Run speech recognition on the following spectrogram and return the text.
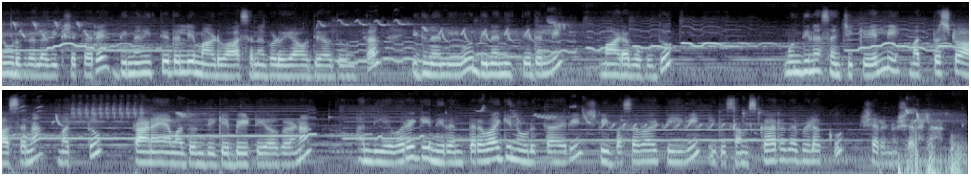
ನೋಡಿದ್ರಲ್ಲ ವೀಕ್ಷಕರೇ, ದಿನನಿತ್ಯದಲ್ಲಿ ಮಾಡುವ ಆಸನಗಳು ಯಾವುದ್ಯಾವುದು ಅಂತ ಇದನ್ನು ನೀವು ದಿನನಿತ್ಯದಲ್ಲಿ ಮಾಡಬಹುದು. ಮುಂದಿನ ಸಂಚಿಕೆಯಲ್ಲಿ ಮತ್ತಷ್ಟು ಆಸನ ಮತ್ತು ಪ್ರಾಣಾಯಾಮದೊಂದಿಗೆ ಭೇಟಿಯಾಗೋಣ ಅಲ್ಲಿಯವರೆಗೆ ನಿರಂತರವಾಗಿ ನೋಡುತ್ತಾ ಇರಿ ಶ್ರೀ ಬಸವ ಟಿವಿ. ಇದು ಸಂಸ್ಕಾರದ ಬೆಳಕು. ಶರಣು ಶರಣಾರ್ಥಿ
